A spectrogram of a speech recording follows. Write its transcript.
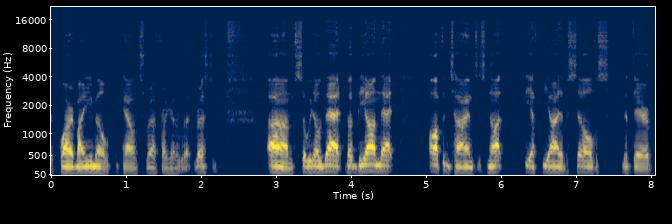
acquired my email accounts right after I got arrested. Um, so we know that, but beyond that, oftentimes it's not the FBI themselves that they're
